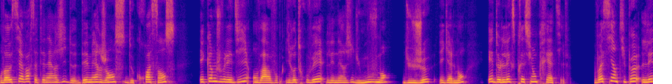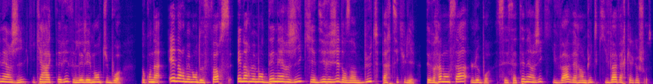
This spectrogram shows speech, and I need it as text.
On va aussi avoir cette énergie de d'émergence, de croissance, et comme je vous l'ai dit, on va y retrouver l'énergie du mouvement du jeu également, et de l'expression créative. Voici un petit peu l'énergie qui caractérise l'élément du bois. Donc on a énormément de force, énormément d'énergie qui est dirigée dans un but particulier. C'est vraiment ça le bois. C'est cette énergie qui va vers un but, qui va vers quelque chose.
